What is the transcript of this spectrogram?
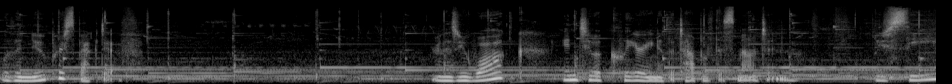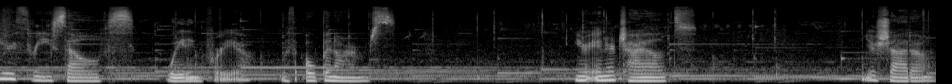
with a new perspective. And as you walk into a clearing at the top of this mountain, you see your three selves waiting for you with open arms. Your inner child, your shadow,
